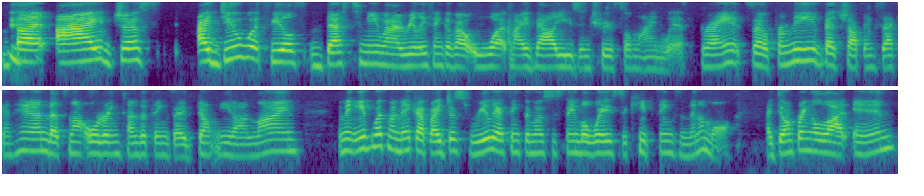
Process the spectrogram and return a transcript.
But I just, I do what feels best to me when I really think about what my values and truths align with, right? So for me, that's shopping secondhand. That's not ordering tons of things I don't need online. I mean, even with my makeup, I just really, I think the most sustainable way is to keep things minimal I don't bring a lot in.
